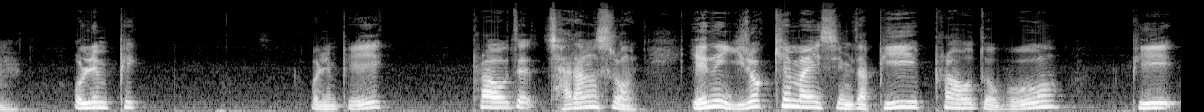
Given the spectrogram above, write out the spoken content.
음, 올림픽, 올림픽, 프라우드, 자랑스러운. 얘는 이렇게 많이 씁니다. be proud of, be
